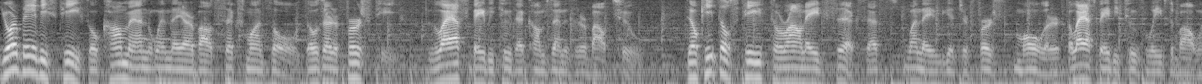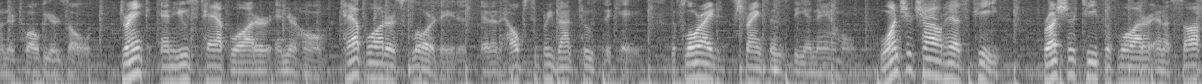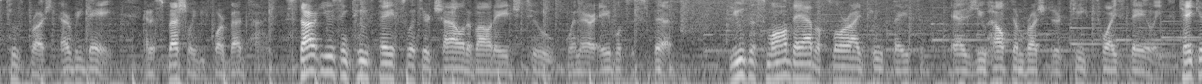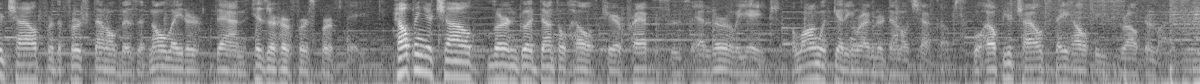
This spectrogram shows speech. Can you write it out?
Your baby's teeth will come in when they are about six months old. Those are the first teeth. The last baby tooth that comes in is they're about two. They'll keep those teeth till around age six. That's when they get your first molar. The last baby tooth leaves about when they're 12 years old. Drink and use tap water in your home. Tap water is fluoridated and it helps to prevent tooth decay. The fluoride strengthens the enamel. Once your child has teeth, brush your teeth with water and a soft toothbrush every day, and especially before bedtime. Start using toothpaste with your child about age two when they are able to spit. Use a small dab of fluoride toothpaste as you help them brush their teeth twice daily. Take your child for the first dental visit no later than his or her first birthday. Helping your child learn good dental health care practices at an early age, along with getting regular dental checkups, will help your child stay healthy throughout their lives.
